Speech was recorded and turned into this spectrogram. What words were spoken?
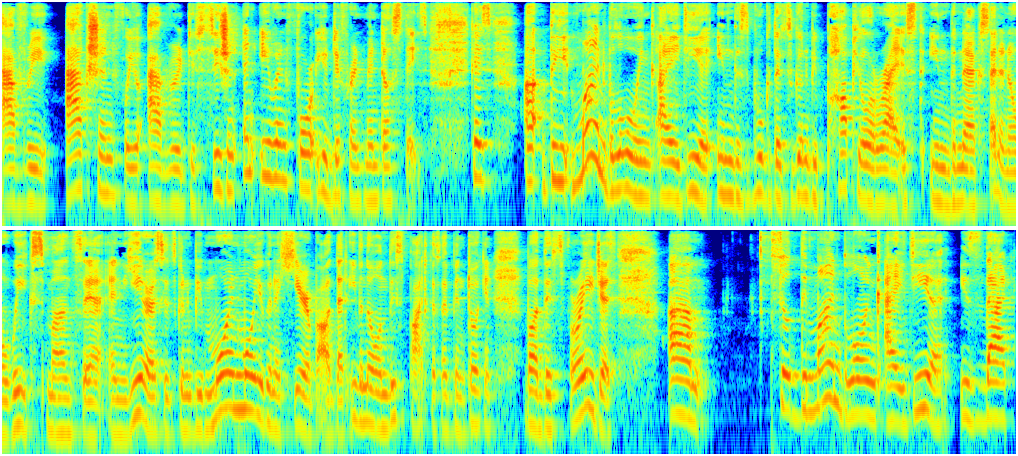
every action, for your every decision, and even for your different mental states. Guys, uh, the mind blowing idea in this book that's going to be popularized in the next, I don't know, weeks, months, uh, and years, it's going to be more and more you're going to hear about that, even though on this podcast I've been talking about this for ages. Um, so the mind blowing idea is that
